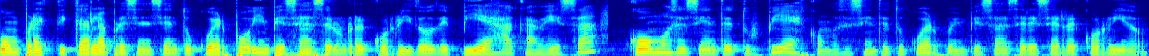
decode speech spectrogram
con practicar la presencia en tu cuerpo y empieces a hacer un recorrido de pies a cabeza, cómo se siente tus pies, cómo se siente tu cuerpo, y empiezas a hacer ese recorrido.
